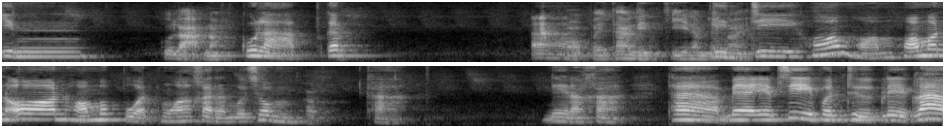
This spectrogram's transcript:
กลินกุหลาบเนาะกุหลาบกับ อ่าออกไปทางลิ้นจีน้ำจังลิหนน่อย จีหอมหอมหอมอ่อนๆหอมบ่ปวดหัวค่ะท่านผู้ชมครับ ค่ะนี่ล่ะค่ะ ถ้าแม่เอฟซีเพิ่นถือเลขเล่า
